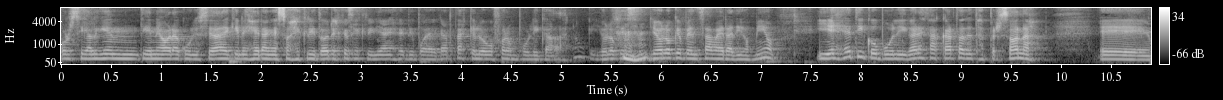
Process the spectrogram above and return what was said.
por si alguien tiene ahora curiosidad de quiénes eran esos escritores que se escribían este tipo de cartas que luego fueron publicadas. ¿no? Que yo, lo que, yo lo que pensaba era, Dios mío, ¿y es ético publicar estas cartas de estas personas? Eh,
